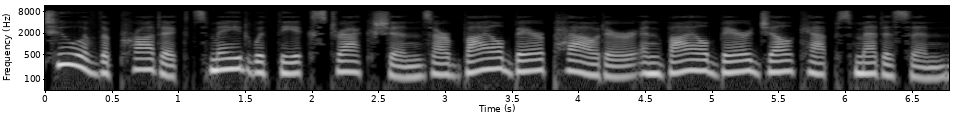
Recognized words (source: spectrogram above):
Two of the products made with the extractions are bile bear powder and bile bear gelcaps medicine.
